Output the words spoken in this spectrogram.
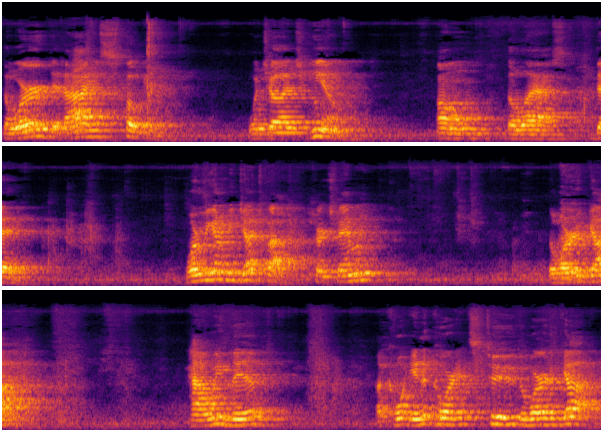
The word that I have spoken will judge him on the last day. What are we going to be judged by, church family? The Word of God. How we live in accordance to the Word of God.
